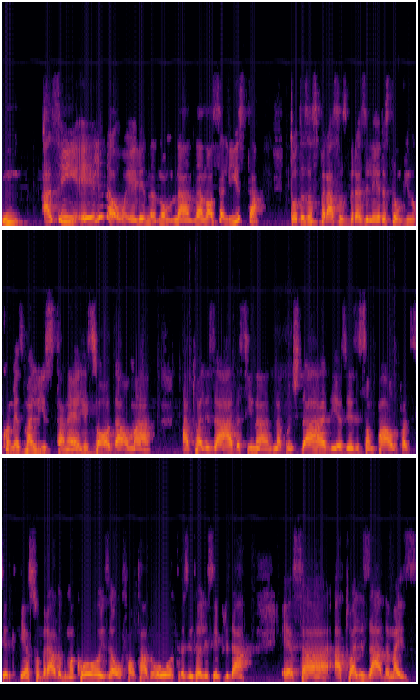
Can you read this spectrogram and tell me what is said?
Hum, Assim, ele não. Ele na, na, nossa lista, todas as praças brasileiras estão vindo com a mesma lista, né? Ele uhum. só dá uma atualizada assim na, na quantidade. Às vezes São Paulo pode ser que tenha sobrado alguma coisa ou faltado outras. Então ele sempre dá essa atualizada, mas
